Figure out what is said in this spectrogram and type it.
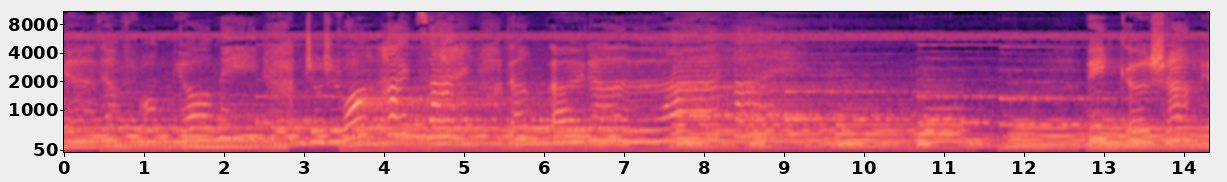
夜的风，有你就是我还在等待的爱，一个夏夜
